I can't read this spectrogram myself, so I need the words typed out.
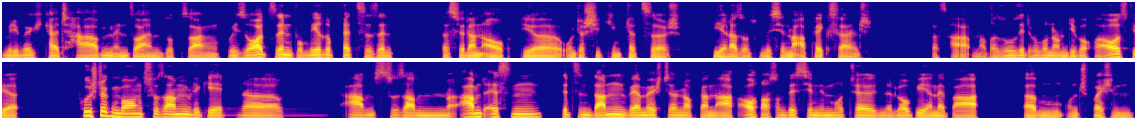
die Möglichkeit haben, in so einem sozusagen Resort sind, wo mehrere Plätze sind, dass wir dann auch die äh, unterschiedlichen Plätze spielen, also so ein bisschen mal abwechselnd. Golfplatz haben. Aber so sieht im Grunde genommen die Woche aus. Wir frühstücken morgens zusammen, wir gehen äh, abends zusammen Abendessen, sitzen dann, wer möchte, noch danach auch noch so ein bisschen im Hotel, in der Lobby, an der Bar ähm, und sprechen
